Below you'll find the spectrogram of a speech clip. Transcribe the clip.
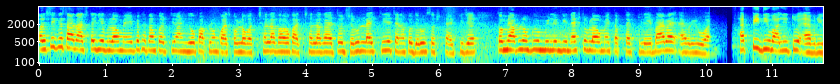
और इसी के साथ आज का ये ब्लॉग मैं यहीं पे ख़त्म करती हूँ। आई होप आप लोगों को आज का ब्लॉग अच्छा लगा होगा। अच्छा लगा है तो ज़रूर लाइक कीजिए चैनल को ज़रूर सब्सक्राइब कीजिए। तो मैं आप लोगों को मिलूँगी नेक्स्ट ब्लॉग में। तब तक के लिए bye bye every happy Diwali to every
